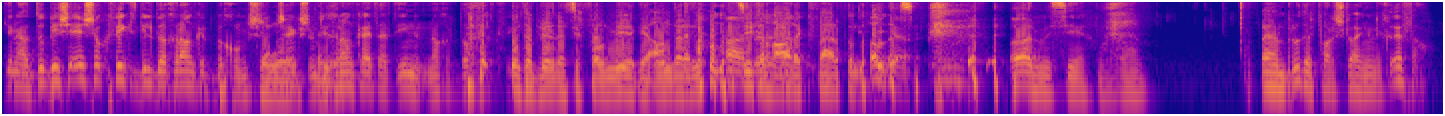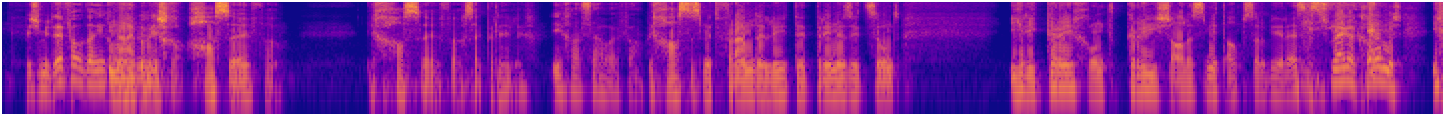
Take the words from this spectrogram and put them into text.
Genau, du bist eh schon gefickt, weil du eine Krankheit bekommst. Genau, checkst. Und die genau. Krankheit hat ihn nachher doppelt gefickt. Und der Bruder hat sich voll Mühe gegeben, andere Namen, sicher Andere, Haare ja. gefärbt und alles. Arme Sieg, Mann. Ähm, Bruder, fahrst du eigentlich ÖV? Bist du mit ÖV da hingekommen? Nein, aber ich hasse ÖV. Ich hasse ÖV, ich sag dir ehrlich. Ich hasse auch ÖV. Ich hasse es, mit fremden Leuten drinnen sitzen und ihre Gerüche und Geräusche alles mit absorbieren. Es ist mega komisch. Ich,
